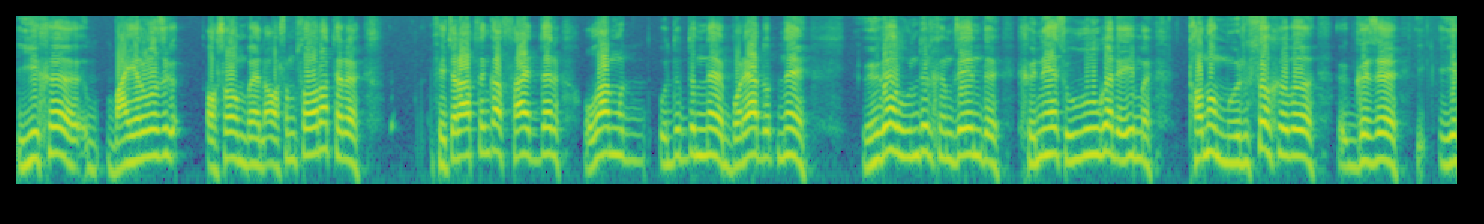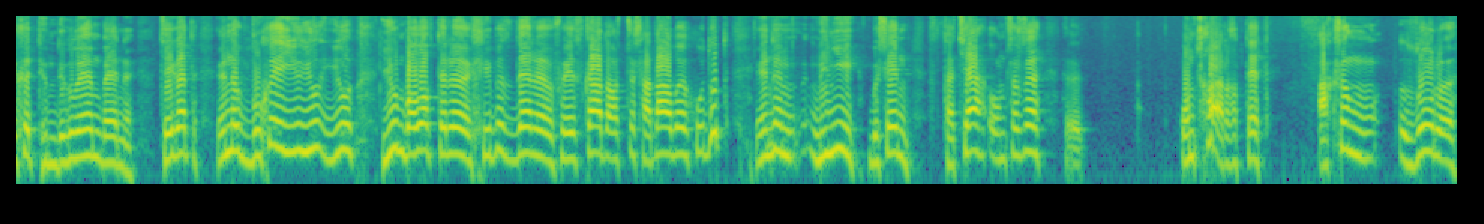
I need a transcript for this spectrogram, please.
екі байырвыз ошон бен ошымсоора тері федерацияға сайдер улан удудымне боряд утне өге ундыр хымзенді хынес улуга дейм томо мырсо хыбы гызы екі тымдыгыбен бен тегат эне бухе юм болоп тері хибиздер фск очы шадабы худут эне мини бушен статья омсасы ончха аргатет акшын зур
